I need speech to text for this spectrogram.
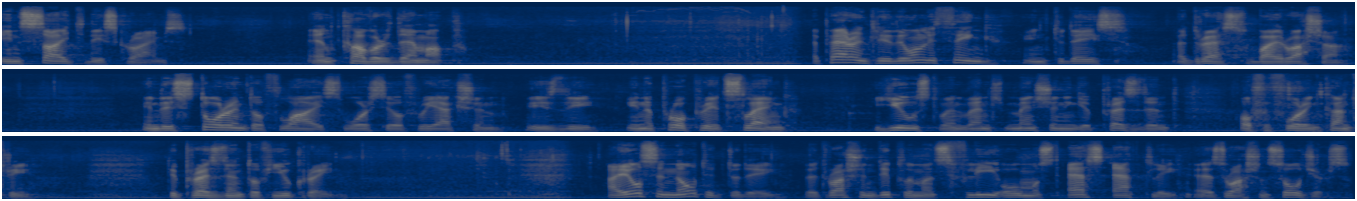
incite these crimes and cover them up. Apparently, the only thing in today's address by Russia in this torrent of lies of reaction is the inappropriate slang used when mentioning a president of a foreign country, the president of Ukraine. I also noted today that Russian diplomats flee almost as aptly as Russian soldiers.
